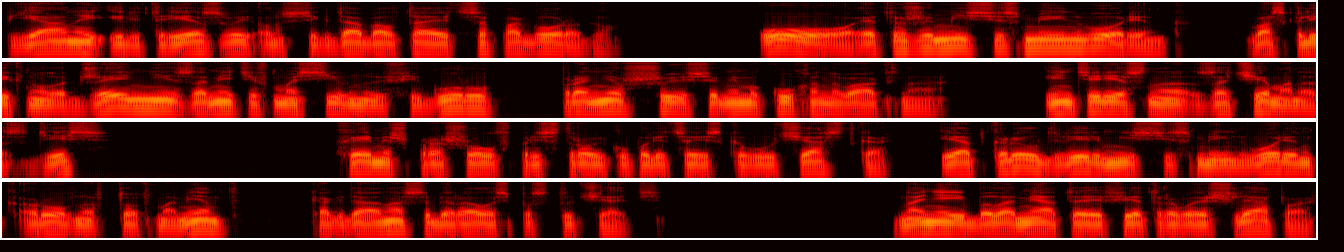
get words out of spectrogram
Пьяный или трезвый, он всегда болтается по городу. «О, это же миссис Мейнворинг!» — воскликнула Дженни, заметив массивную фигуру, пронесшуюся мимо кухонного окна. «Интересно, зачем она здесь?» Хэмиш прошел в пристройку полицейского участка и открыл дверь миссис Мейнворинг ровно в тот момент, когда она собиралась постучать. На ней была мятая фетровая шляпа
